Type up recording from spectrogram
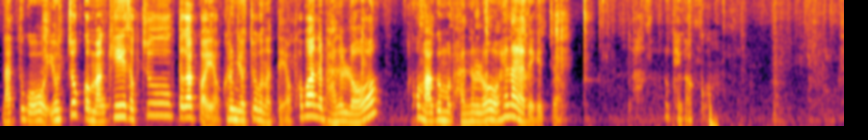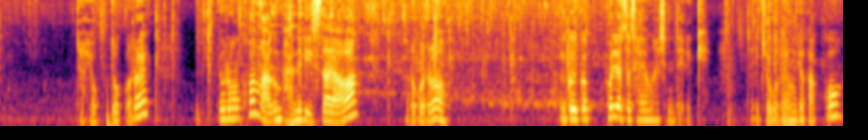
놔두고 요쪽 것만 계속 쭉 떠갈 거예요. 그럼 요쪽은 어때요? 코바늘 바늘로 코 막음을 바늘로 해놔야 되겠죠? 자, 이렇게 해갖고 자, 요쪽 거를 요런 코 막음 바늘이 있어요. 요거로 이거 이거 벌려서 사용하시면 돼 이렇게. 자, 이쪽으로 옮겨 갖고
